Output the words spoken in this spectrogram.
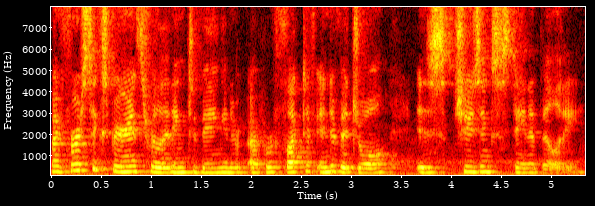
My first experience relating to being a reflective individual is choosing sustainability.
